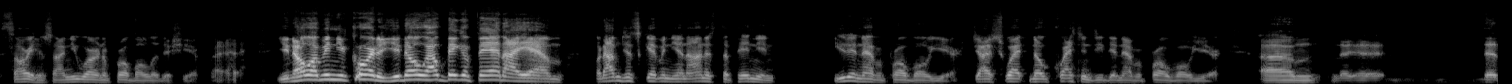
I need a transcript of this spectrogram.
Sorry, Haason, you weren't a Pro Bowler this year. you know I'm in your corner. You know how big a fan I am but I'm just giving you an honest opinion. You didn't have a Pro Bowl year. Josh Sweat, no questions, he didn't have a Pro Bowl year. Um, the, the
